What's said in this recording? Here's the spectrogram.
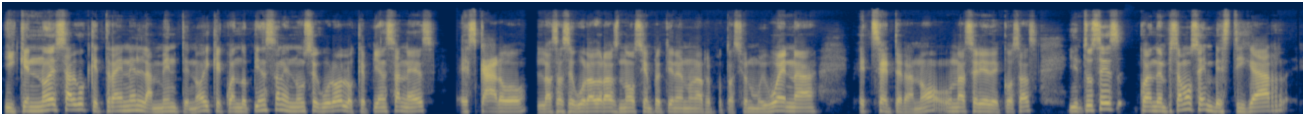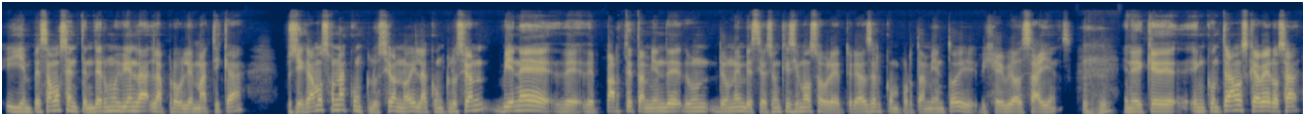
y que no es algo que traen en la mente, ¿no? Y que cuando piensan en un seguro, lo que piensan es, es caro, las aseguradoras no siempre tienen una reputación muy buena, etcétera, ¿no? Una serie de cosas. Y entonces, cuando empezamos a investigar y empezamos a entender muy bien la, problemática, pues llegamos a una conclusión, ¿no? Y la conclusión viene de, parte también de, una investigación que hicimos sobre teorías del comportamiento y behavioral science, en el que encontramos que, a ver, o sea,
